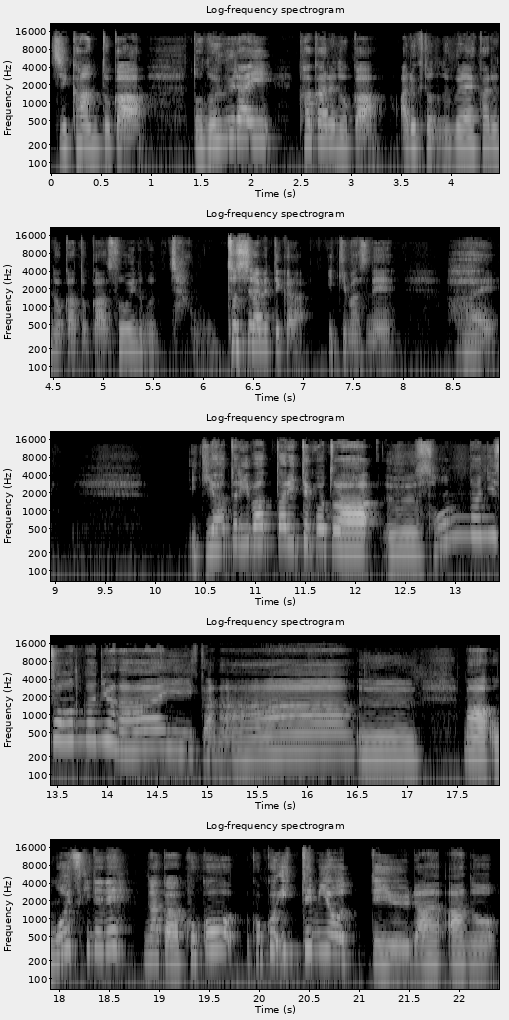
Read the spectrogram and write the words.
時間とかどのぐらいかかるのか歩くとどのぐらいかかるのかとかそういうのもちゃんと調べてから行きますね。はい。行き当たりばったりってことはうんそんなにそんなにはないかな。うん。まあ思いつきでねなんかここここ行ってみようっていうらあの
